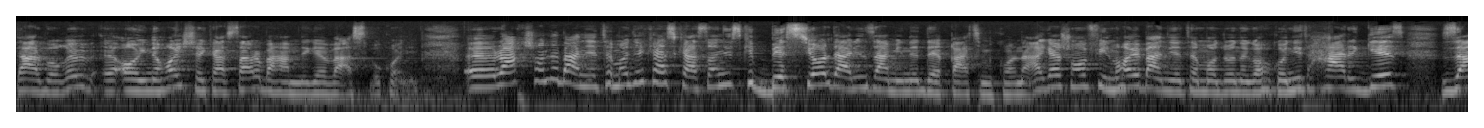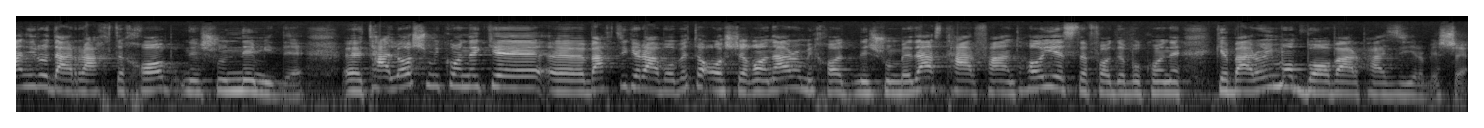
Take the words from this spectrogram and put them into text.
در واقع آینه های شکسته رو به همدیگه وصل بکنیم. رخشان بنی اعتماد یکی از کسانی است که بسیار در این زمینه دقت می‌کنه. اگر شما فیلم های بنی اعتماد رو نگاه کنید هرگز زنی رو در رخت خواب نشون نمیده. تلاش می‌کنه که وقتی که روابط عاشقانه رو می‌خواد نشون بده از ترفندهایی استفاده بکنه که برای ما باور باورپذیر بشه.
